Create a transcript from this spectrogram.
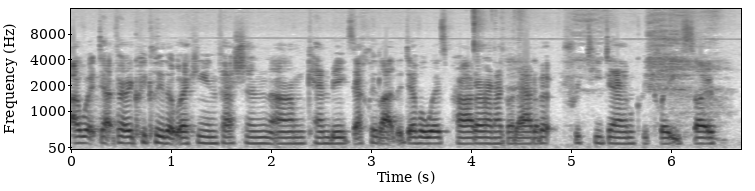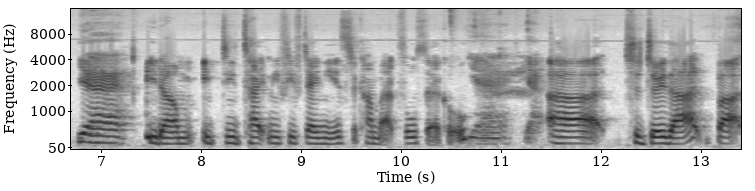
I worked out very quickly that working in fashion um, can be exactly like the devil wears Prada, and I got out of it pretty damn quickly. So Yeah. it um it did take me 15 years to come back full circle Yeah. Yeah. uh, to do that, but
